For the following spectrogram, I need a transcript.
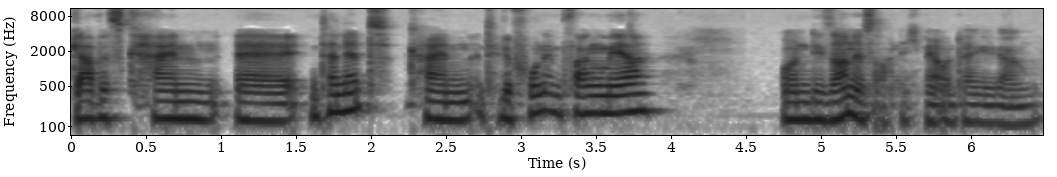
gab es kein äh, Internet, kein Telefonempfang mehr und die Sonne ist auch nicht mehr untergegangen.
